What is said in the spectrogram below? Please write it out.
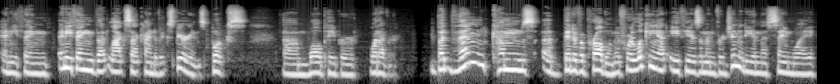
anything, anything that lacks that kind of experience, books, um, wallpaper, whatever. But then comes a bit of a problem. If we're looking at atheism and virginity in the same way,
